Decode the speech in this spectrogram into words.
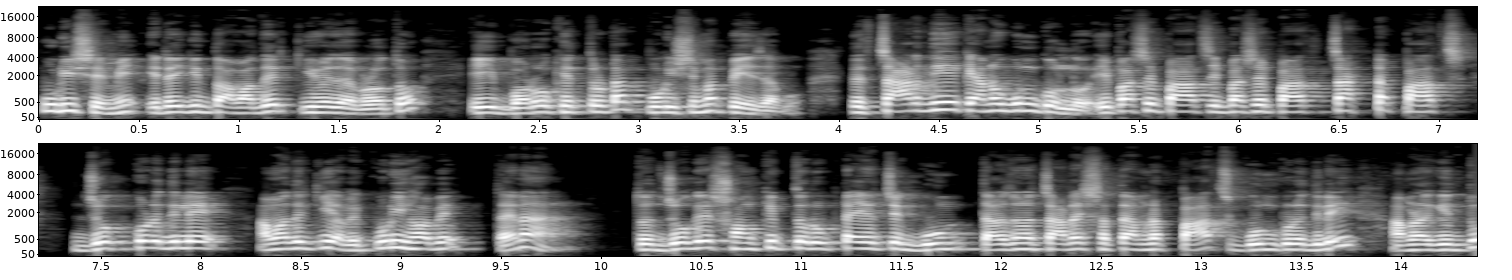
কুড়ি সেমি। এটাই কিন্তু আমাদের কি হয়ে যাবে বলতো? এই বড় ক্ষেত্রটার পরিসীমা পেয়ে যাব। চার দিয়ে কেন গুণ করল? এপাশে পাঁচ এপাশে পাঁচ, চারটা পাঁচ যোগ করে দিলে আমাদের কি হবে? কুড়ি হবে, তাই না? তো যোগের সংক্ষিপ্ত রূপটাই হচ্ছে গুণ, তার জন্য চারের সাথে আমরা পাঁচ গুণ করে দিলেই আমরা কিন্তু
